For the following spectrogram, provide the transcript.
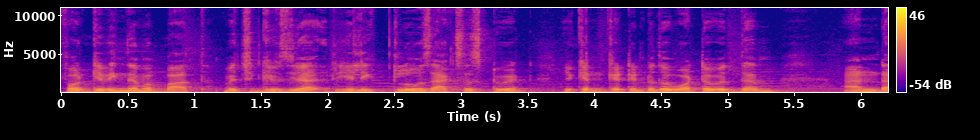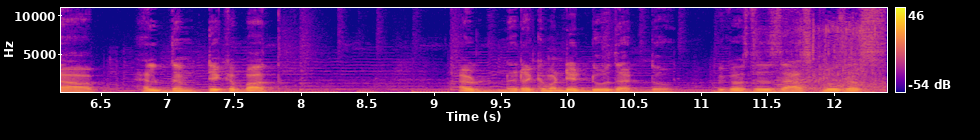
for giving them a bath, which gives you a really close access to it. You can get into the water with them and uh, help them take a bath. I would recommend you do that though, because this is as close as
